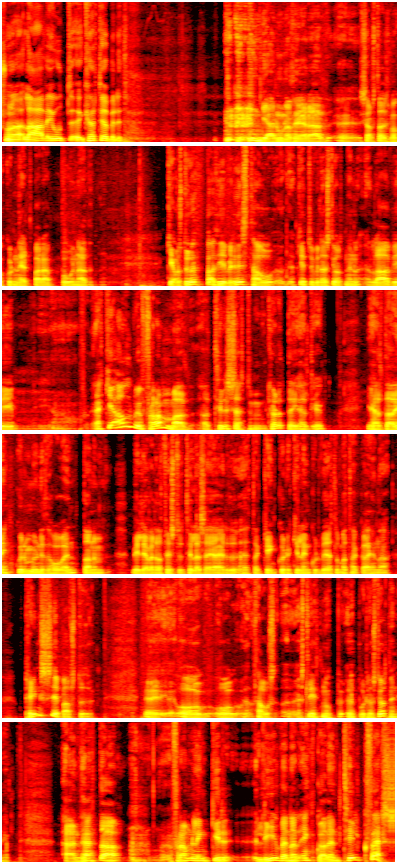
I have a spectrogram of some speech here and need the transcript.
svona lafi út kjörtjöfabilið. Já, núna þegar að uh, sjálfstæðisflokkurinn er bara búin að gefast upp að því veriðist, þá getur við að stjórnin lafi ekki alveg fram að, að tilsettum kjördegi held ég. Ég held að einhverjum munið þó endanum vilja verða fyrstu til að segja heyrðu, þetta gengur ekki lengur, við ætlum að taka hérna prinsipafstöðu e, og, og þá slitn upp, úr hjá stjórninni. En þetta framlengir lífennar einhvað en til hvers?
